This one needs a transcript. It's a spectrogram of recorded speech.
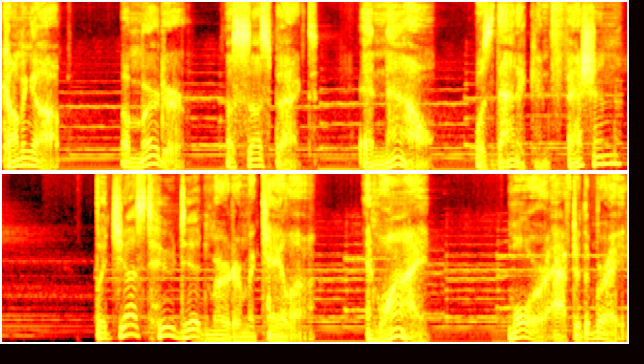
Coming up, a murder, a suspect, and now, was that a confession? But just who did murder Michaela and why? More after the break.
